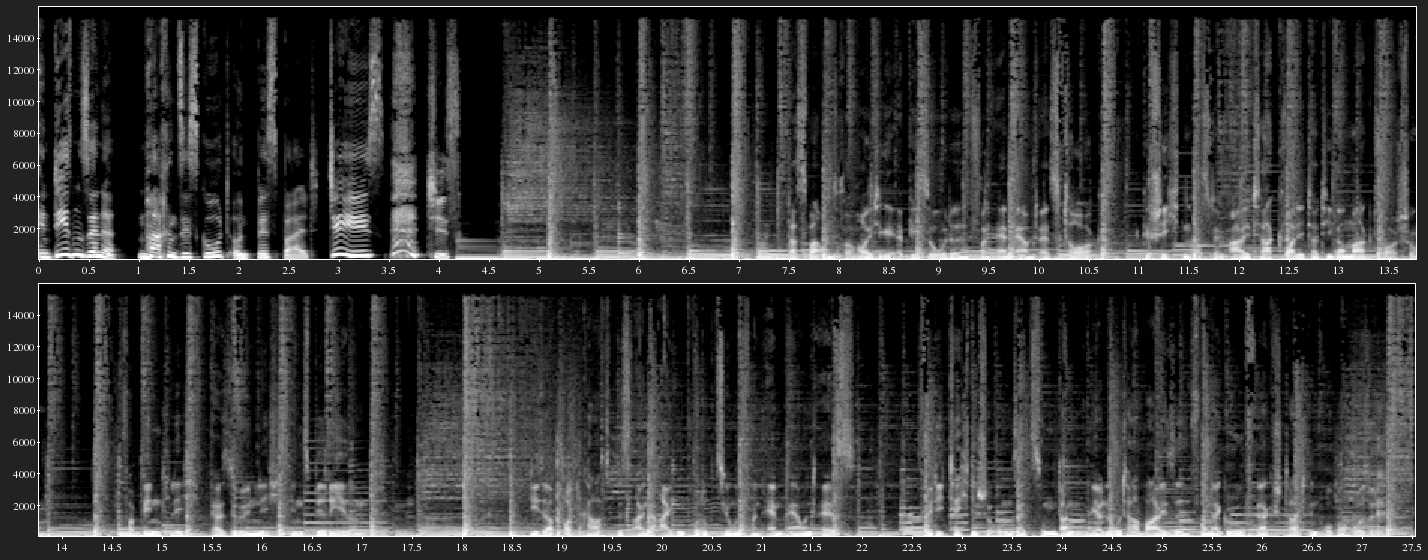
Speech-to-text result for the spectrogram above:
In diesem Sinne, machen Sie es gut und bis bald. Tschüss. Tschüss. Das war unsere heutige Episode von MR&S Talk. Geschichten aus dem Alltag qualitativer Marktforschung. Verbindlich, persönlich, inspirierend. Dieser Podcast ist eine Eigenproduktion von MR&S. Für die technische Umsetzung danken wir Lothar Weise von der Groove Werkstatt in Oberhosel.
